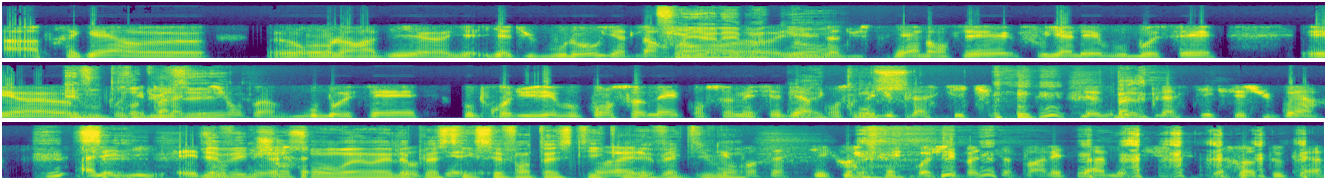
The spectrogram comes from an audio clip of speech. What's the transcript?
après-guerre, on leur a dit, il y, a- y a du boulot, il y a de l'argent, y euh, il y a une industrie à lancer, il faut y aller, vous bossez. Et, euh, Et vous posez pas la produisez. question, quoi. Vous bossez, vous produisez, vous consommez. Consommer, c'est bien. Ouais, consommer cons- du plastique. Le, le plastique, c'est super. Allez-y. Il y avait une euh, chanson, ouais, ouais, le donc, plastique euh, c'est fantastique, Ouais, effectivement. C'est fantastique. ouais. Moi, je sais pas si ça parlait de ça, mais en tout cas,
